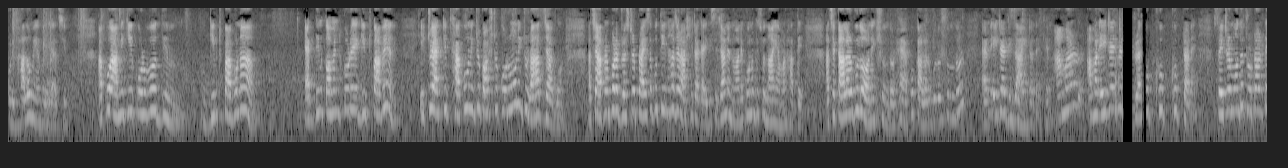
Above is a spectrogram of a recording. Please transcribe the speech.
করি। ভালো মেয়ে হয়ে গেছি। আপু, আমি কি করব? গিফট পাবো না? একদিন কমেন্ট করে গিফট পাবেন? একটু অ্যাক্টিভ থাকুন, একটু কষ্ট করুন, একটু রাত জাগুন। আচ্ছা আপনার পরে ড্রেসটার প্রাইস আপু তিন হাজার আশি টাকায় দিছি, জানেন? মানে কোনো কিছু নাই আমার হাতে। আচ্ছা কালারগুলো অনেক সুন্দর। হ্যাঁ আপু কালারগুলো সুন্দর। আর এইটার ডিজাইনটা দেখেন। আমার আমার এই টাইপের ড্রেস খুব খুব খুব টানে। সো এটার মধ্যে টোটালটা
